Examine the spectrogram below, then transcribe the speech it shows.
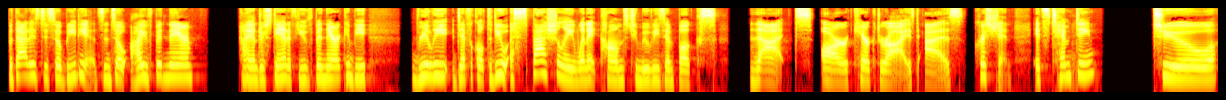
But that is disobedience. And so I've been there I understand if you've been there, it can be really difficult to do, especially when it comes to movies and books that are characterized as Christian. It's tempting to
